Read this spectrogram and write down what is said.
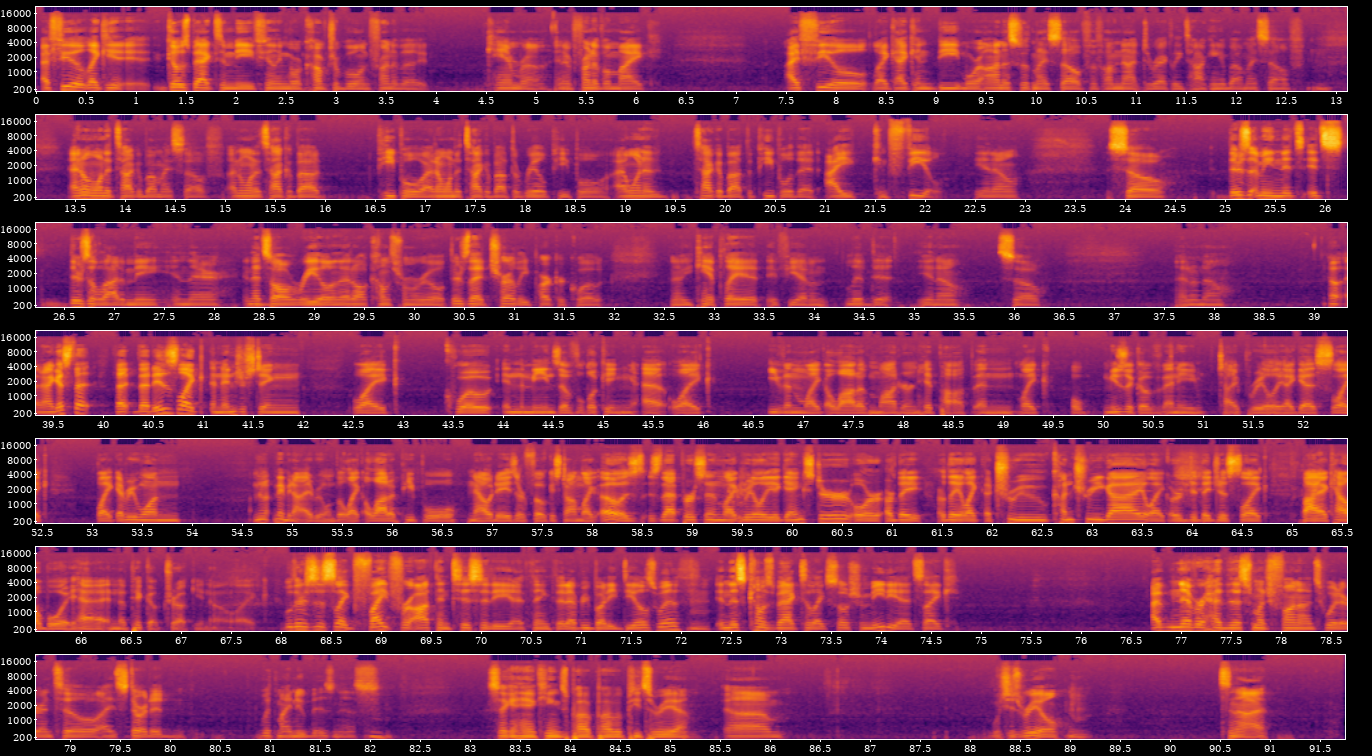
I feel like it- goes back to me feeling more comfortable in front of a camera and in front of a mic. I feel like I can be more honest with myself if I'm not directly talking about myself. Mm. I don't want to talk about myself. I don't want to talk about people. I don't want to talk about the real people. I want to talk about the people that I can feel, you know? So there's I mean it's it's there's a lot of me in there and that's mm. all real and that all comes from real. There's that Charlie Parker quote. You know, you can't play it if you haven't lived it, you know. So I don't know. Oh, and I guess that, that that is like an interesting like quote in the means of looking at like even like a lot of modern hip hop and like well, music of any type really I guess like like everyone maybe not everyone but like a lot of people nowadays are focused on like oh is is that person like really a gangster or are they are they like a true country guy like or did they just like buy a cowboy hat and a pickup truck you know like Well, there's this like fight for authenticity, I think, that everybody deals with. Mm. And this comes back to like social media. It's like I've never had this much fun on Twitter until I started with my new business. Secondhand Kings Pop Papa Pizzeria. Um, which is real. Mm. It's not.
